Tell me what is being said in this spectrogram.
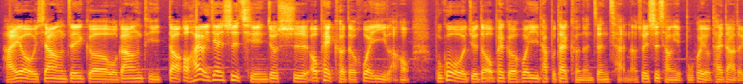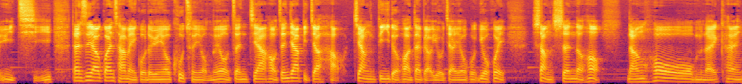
还有像这个，我刚刚提到哦，还有一件事情就是 OPEC 的会议了哈。不过我觉得 OPEC 会议它不太可能增产呢，所以市场也不会有太大的预期。但是要观察美国的原油库存有没有增加哈，增加比较好，降低的话代表油价又会又会上升了哈。然后我们来看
